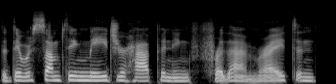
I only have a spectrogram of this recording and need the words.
that there was something major happening for them right? And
